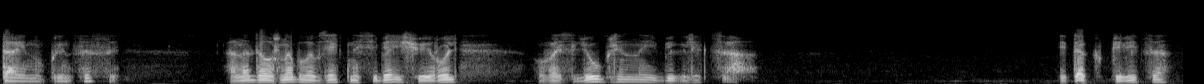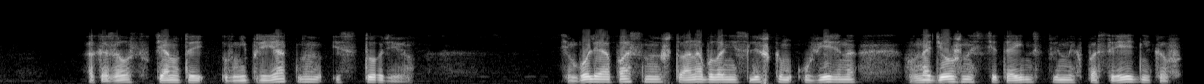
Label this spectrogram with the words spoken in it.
тайну принцессы, она должна была взять на себя еще и роль возлюбленной беглеца. Итак, певица оказалась втянутой в неприятную историю, тем более опасную, что она была не слишком уверена в надежности таинственных посредников,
